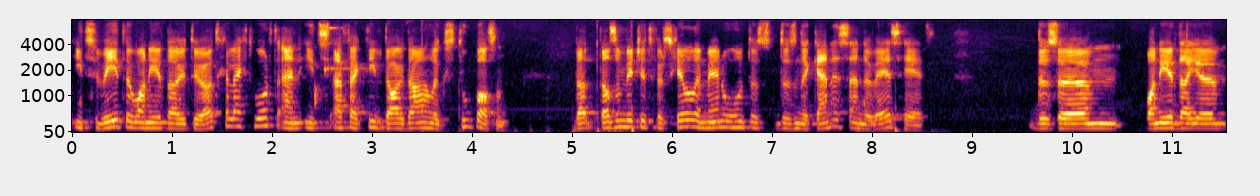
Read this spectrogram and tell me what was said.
iets weten wanneer dat het u uitgelegd wordt en iets effectief dagdagelijks toepassen. Dat, dat is een beetje het verschil in mijn ogen tussen, tussen de kennis en de wijsheid. Dus um, wanneer, dat je,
